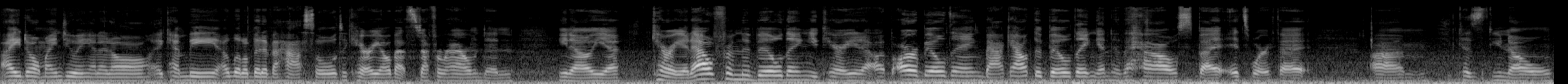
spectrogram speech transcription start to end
I don't mind doing it at all. It can be a little bit of a hassle to carry all that stuff around and you know, you carry it out from the building, you carry it up our building, back out the building into the house, but it's worth it. Um, cuz you know,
